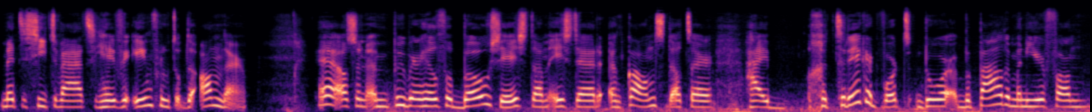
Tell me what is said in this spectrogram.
met de situatie heeft weer invloed op de ander. Als een, een, puber heel veel boos is, dan is er een kans dat er, hij getriggerd wordt door een bepaalde manier van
